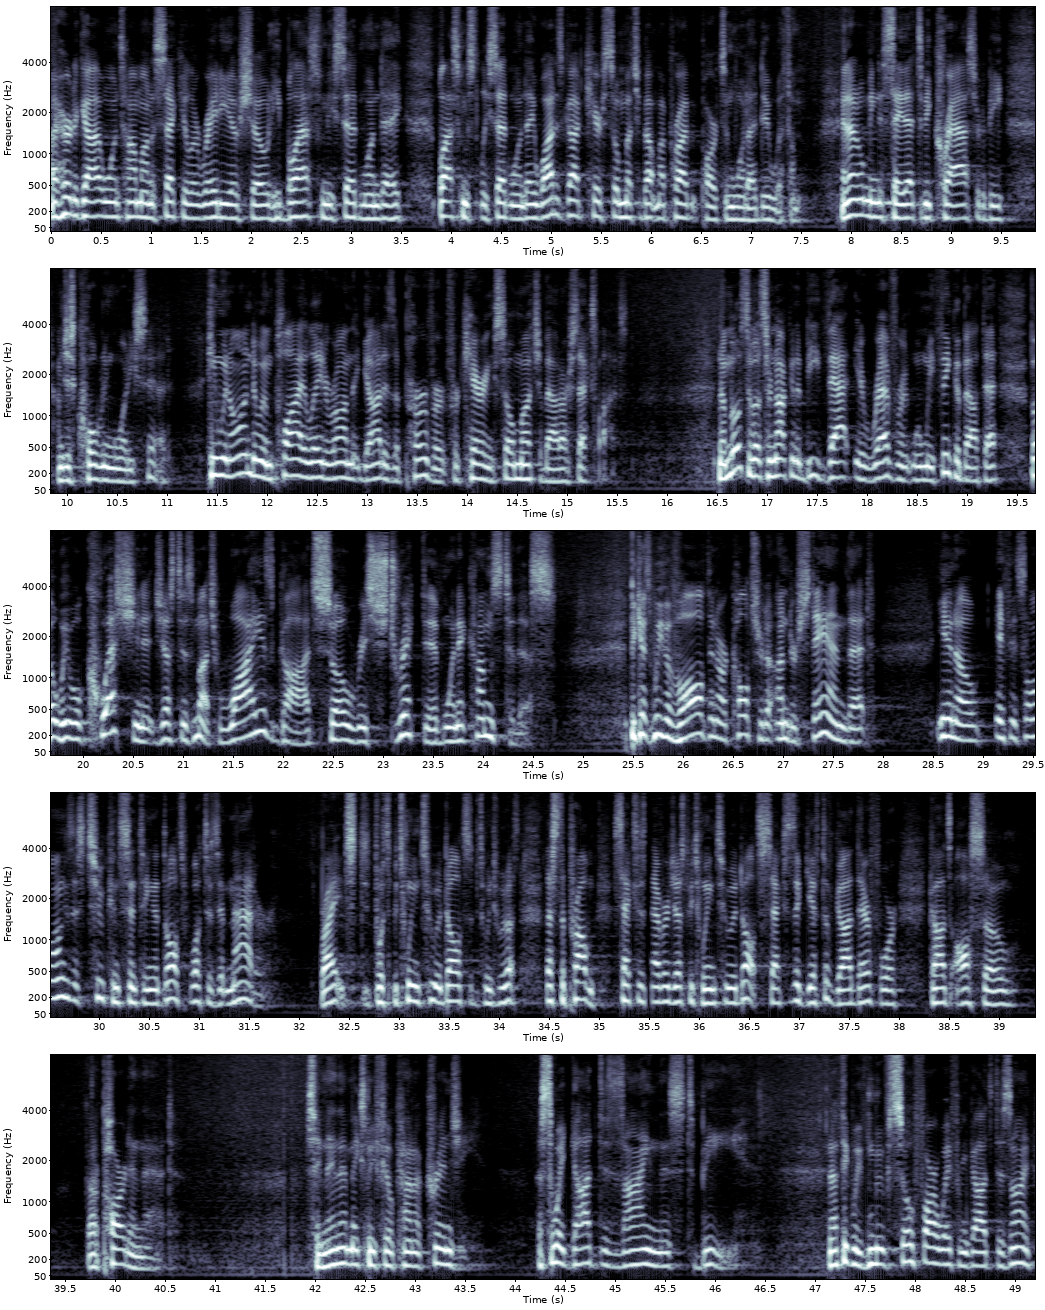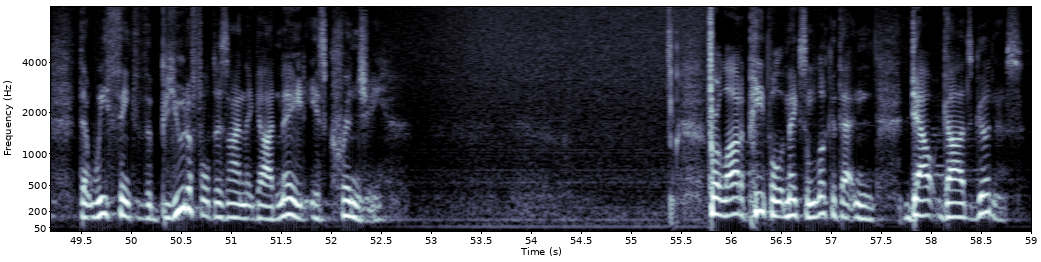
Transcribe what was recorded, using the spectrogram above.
I heard a guy one time on a secular radio show, and he blasphemously said one day, blasphemously said one day, Why does God care so much about my private parts and what I do with them? And I don't mean to say that to be crass or to be, I'm just quoting what he said. He went on to imply later on that God is a pervert for caring so much about our sex lives. Now, most of us are not going to be that irreverent when we think about that, but we will question it just as much. Why is God so restrictive when it comes to this? Because we've evolved in our culture to understand that, you know, if as long as it's two consenting adults, what does it matter? Right? It's what's between two adults is between two adults. That's the problem. Sex is never just between two adults. Sex is a gift of God, therefore, God's also got a part in that. Say, man, that makes me feel kind of cringy. That's the way God designed this to be. And I think we've moved so far away from God's design that we think the beautiful design that God made is cringy. For a lot of people, it makes them look at that and doubt God's goodness.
